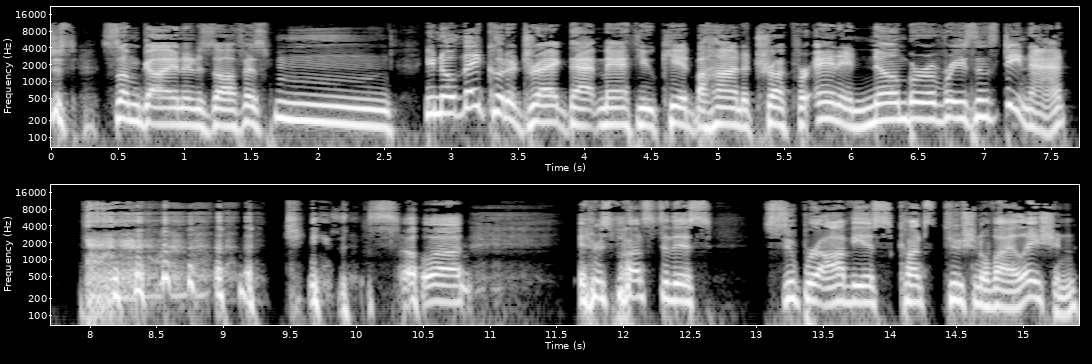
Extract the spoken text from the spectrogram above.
Just some guy in his office. Hmm. You know, they could have dragged that Matthew kid behind a truck for any number of reasons. Denied. Jesus. So, uh, in response to this super obvious constitutional violation,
